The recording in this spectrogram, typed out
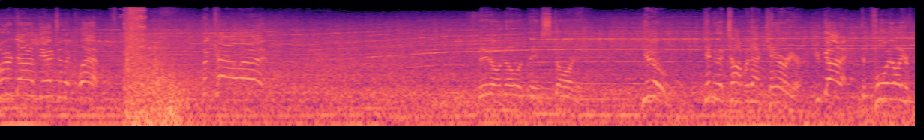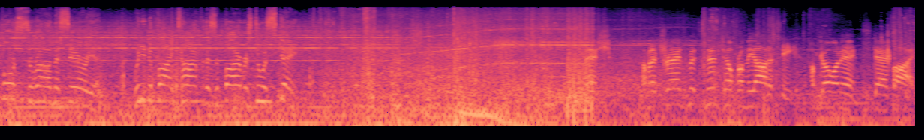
Put her down at the edge of the cliff! MacAllan! They don't know what they've started. You! Get to the top of that carrier! You got it! Deploy all your forces around this area. We need to buy time for the survivors to escape. Bish, I'm gonna transmit some intel from the Odyssey. I'm going in. Stand by.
